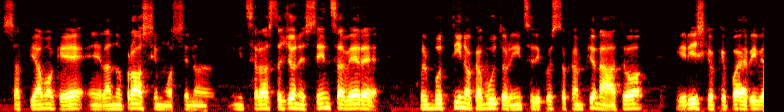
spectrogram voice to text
sappiamo che eh, l'anno prossimo, se no, inizierà la stagione senza avere quel bottino che ha avuto all'inizio di questo campionato, il rischio che poi arrivi,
